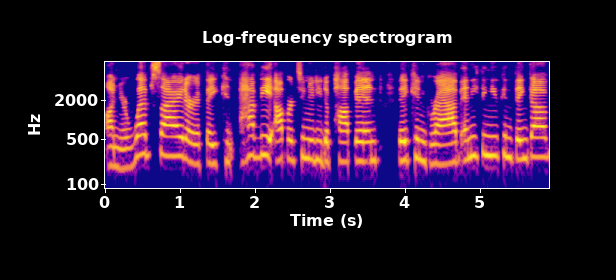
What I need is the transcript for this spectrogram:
on your website, or if they can have the opportunity to pop in, they can grab anything you can think of?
